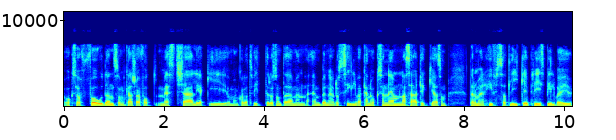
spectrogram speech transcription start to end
också Foden som kanske har fått mest kärlek i, om man kollar Twitter och sånt där, men en Bernardo Silva kan också nämnas här tycker jag, som, där de är hyfsat lika i pris, Bilva är ju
